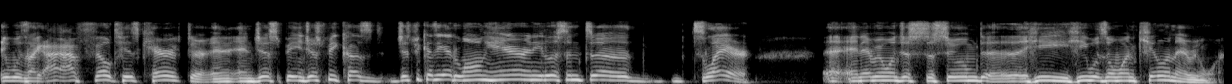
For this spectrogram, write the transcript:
it was like I, I felt his character, and and just being just because just because he had long hair and he listened to Slayer, and everyone just assumed uh, he he was the one killing everyone.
